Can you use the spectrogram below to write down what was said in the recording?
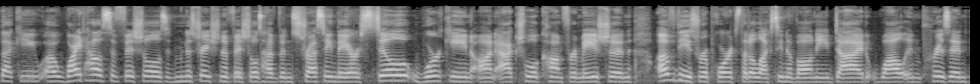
Becky, uh, White House officials, administration officials have been stressing they are still working on actual confirmation of these reports that Alexei Navalny died while in prison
